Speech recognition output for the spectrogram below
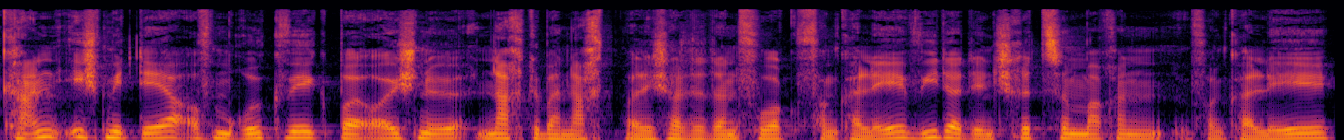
Kann ich mit der auf dem Rückweg bei euch eine Nacht übernachten? Weil ich hatte dann vor, von Calais wieder den Schritt zu machen, von Calais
